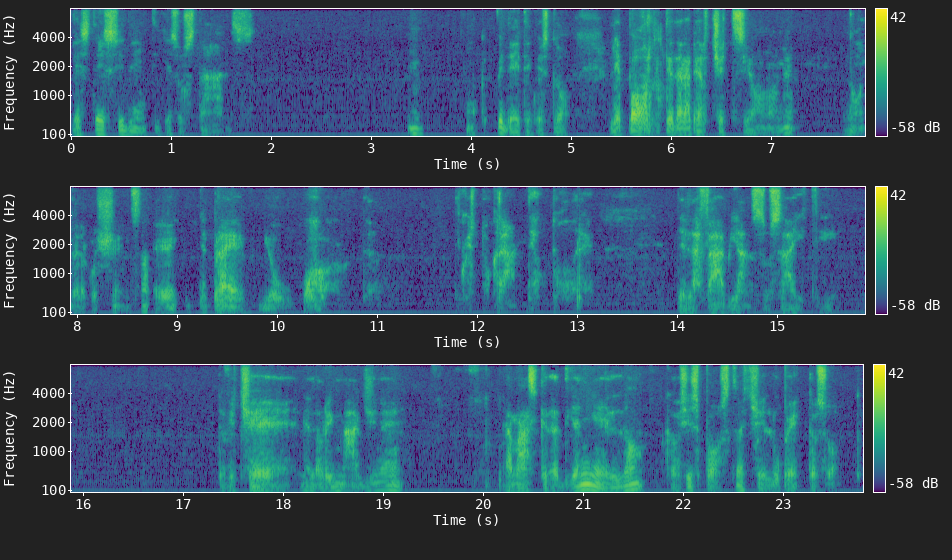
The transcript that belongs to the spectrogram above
le stesse identiche sostanze. Mm? Okay. Vedete questo, le porte della percezione, non della coscienza, è The Brave New World, di questo grande autore della Fabian Society, dove c'è nella loro immagine la maschera di agnello Ecco, si sposta e c'è il lupetto sotto.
